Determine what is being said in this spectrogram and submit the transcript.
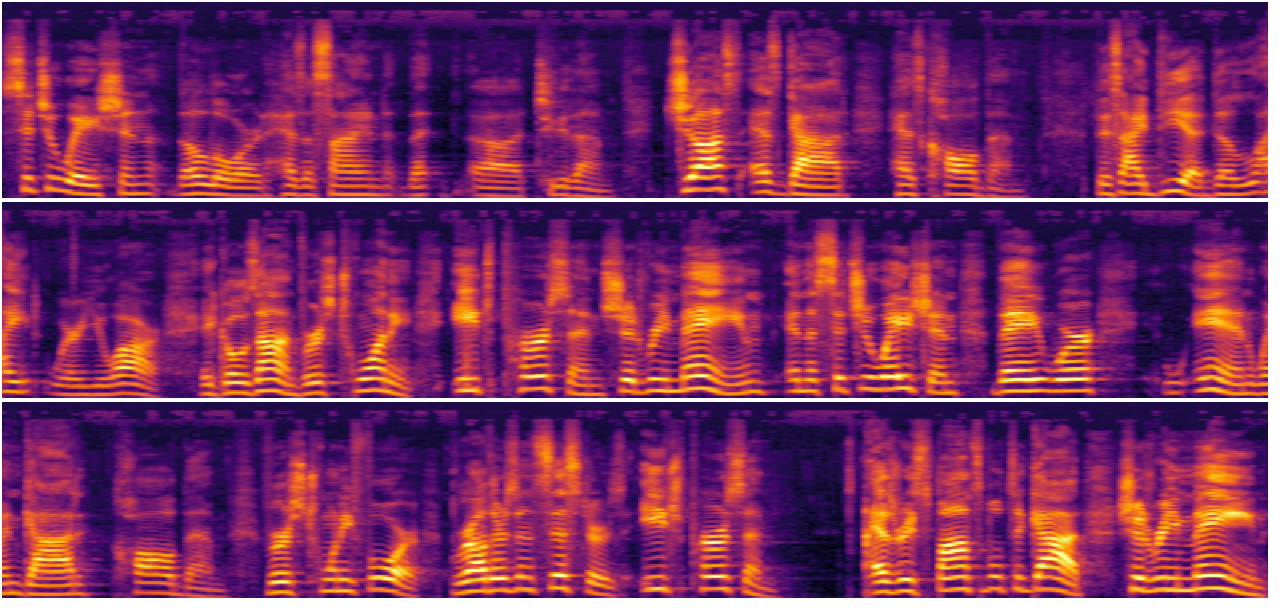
situation the Lord has assigned uh, to them, just as God has called them. This idea, delight where you are. It goes on, verse 20. Each person should remain in the situation they were in when God called them. Verse 24. Brothers and sisters, each person as responsible to God, should remain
